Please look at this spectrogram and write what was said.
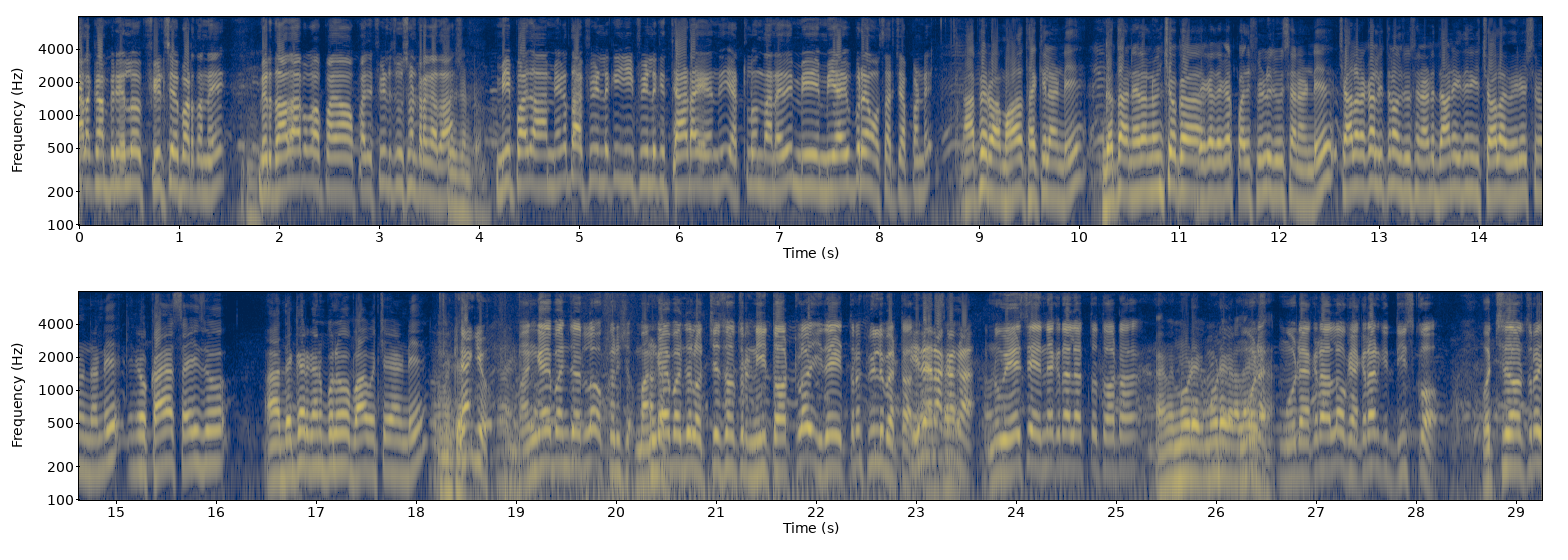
చాలా కంపెనీలు ఫీల్డ్స్ చేయబడుతున్నాయి మీరు దాదాపుగా పది ఫీల్డ్ చూసుంటారు కదా. మీ పది ఆ మిగతా ఫీల్డ్కి ఈ ఫీల్డ్కి తేడా ఏంది? ఎట్లుంది అనేది మీ మీ అభిప్రాయం ఒకసారి చెప్పండి. నా పేరు మాధవ్ తకిల్ అండి. గత నెల నుంచి ఒక దగ్గర దగ్గర పది ఫీల్డ్ చూశానండి. చాలా రకాల విత్తనాలు చూశానండి. దానికి దీనికి చాలా వేరియేషన్ ఉందండి. కాయ సైజు దగ్గర గనుపులు బాగా వచ్చాయండి. థ్యాంక్ యూ మంగాయ బంజర్లో ఒక్క నిమిషం. మంగాయ బంజర్లో వచ్చే సంవత్సరం నీ తోటలో ఇదే ఇత్తనం ఫీల్డ్ పెట్టాలి. ఇదే రకంగా. నువ్వు వేసే ఎన్ని ఎకరాలు ఎత్తావు తోట? మూడు మూడు ఎకరాలు మూడు ఎకరాల్లో ఒక ఎకరానికి తీసుకో. వచ్చే సంవత్సరం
